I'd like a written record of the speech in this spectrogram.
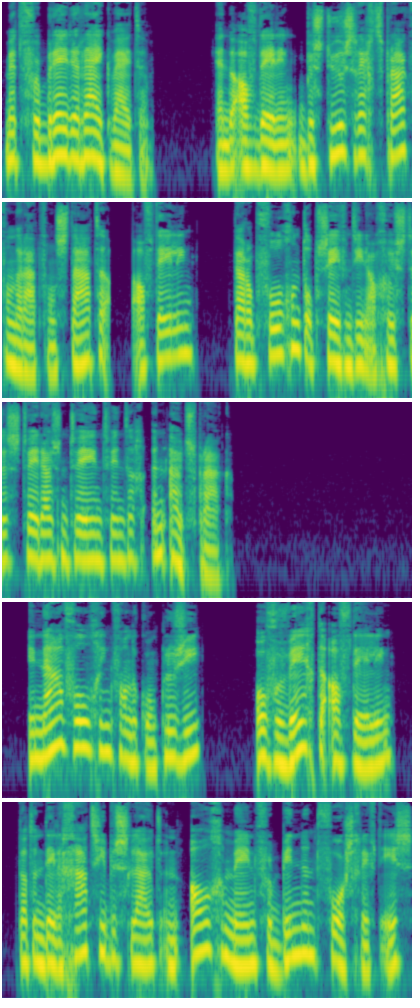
met verbrede rijkwijde en de afdeling bestuursrechtspraak van de Raad van State, afdeling, daarop volgend op 17 augustus 2022 een uitspraak. In navolging van de conclusie overweegt de afdeling dat een delegatiebesluit een algemeen verbindend voorschrift is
